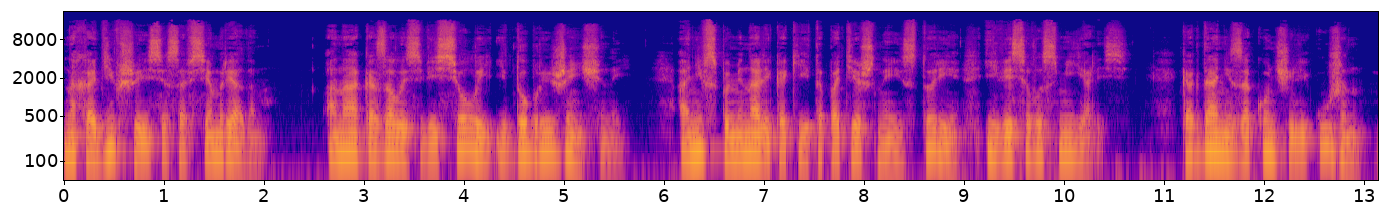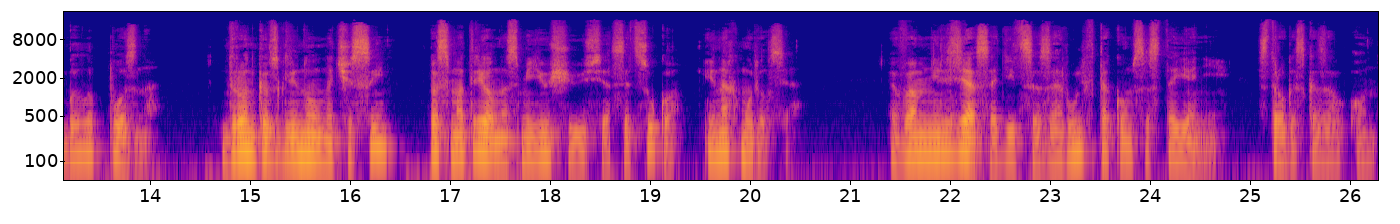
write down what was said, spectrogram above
находившиеся совсем рядом. Она оказалась веселой и доброй женщиной. Они вспоминали какие-то потешные истории и весело смеялись. Когда они закончили ужин, было поздно. Дронко взглянул на часы, посмотрел на смеющуюся Сэцуко и нахмурился. «Вам нельзя садиться за руль в таком состоянии», — строго сказал он.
